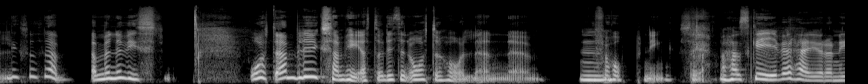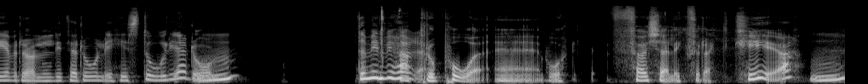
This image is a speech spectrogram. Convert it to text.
liksom så här, ja, men en viss åter, blygsamhet och en liten återhållen eh, mm. förhoppning. Men han skriver här, Göran Everdahl, en lite rolig historia då. Mm. Den vill vi höra. Apropå eh, vårt förkärlek för att köa. Mm.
